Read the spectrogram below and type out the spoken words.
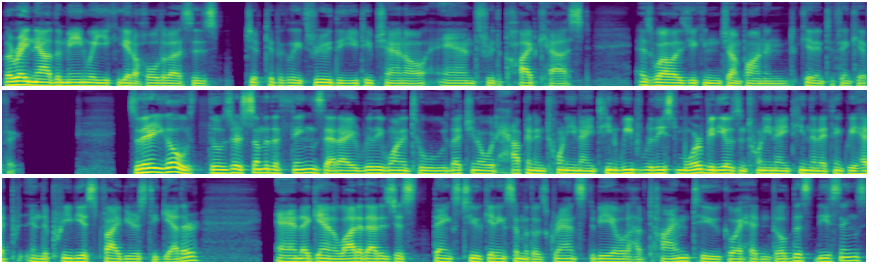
But right now, the main way you can get a hold of us is typically through the YouTube channel and through the podcast, as well as you can jump on and get into Thinkific. So there you go. Those are some of the things that I really wanted to let you know would happen in 2019. We've released more videos in 2019 than I think we had in the previous five years together. And again, a lot of that is just thanks to getting some of those grants to be able to have time to go ahead and build this these things.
